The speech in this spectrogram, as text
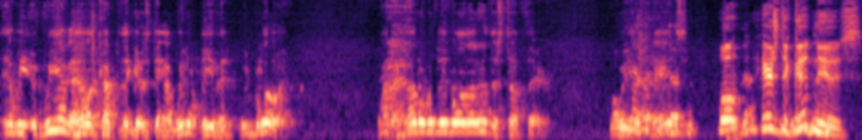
If we, if we have a helicopter that goes down, we don't leave it. We blow it. Why the hell do we leave all that other stuff there? Well, We we, got left it grenades. there, Well, We left- here's the good left news.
